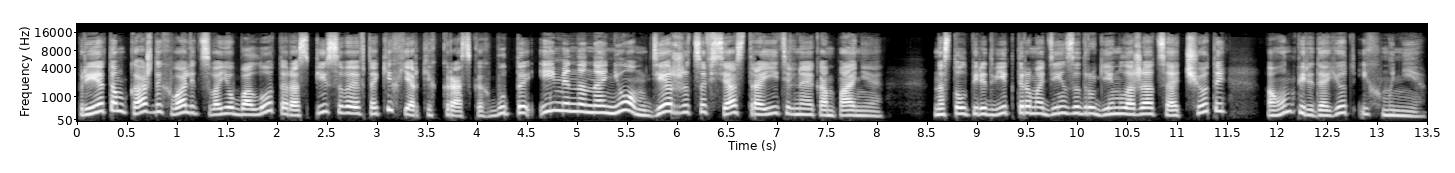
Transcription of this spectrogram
при этом каждый хвалит свое болото, расписывая в таких ярких красках, будто именно на нем держится вся строительная компания. На стол перед Виктором один за другим ложатся отчеты, а он передает их мне.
